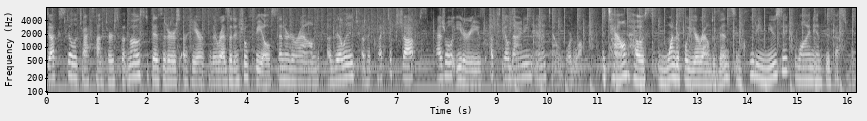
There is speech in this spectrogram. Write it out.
Duck still attracts hunters, but most visitors are here for the residential feel centered around a village of eclectic shops, casual eateries, upscale dining, and a town boardwalk. The town hosts wonderful year-round events, including music, wine, and food festivals.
